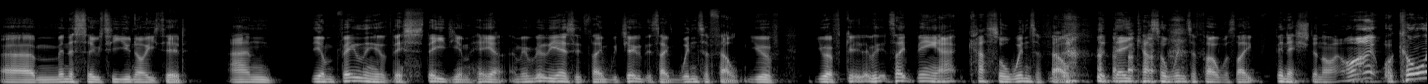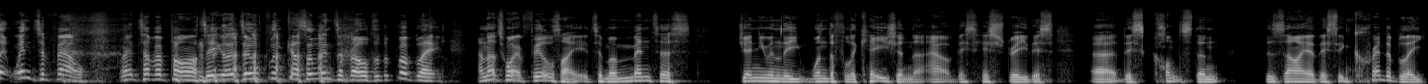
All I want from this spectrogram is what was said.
um, Minnesota United and the unveiling of this stadium here. I mean, it really is. It's like we joke. It's like Winterfell. You have you have. It's like being at Castle Winterfell the day Castle Winterfell was like finished, and I'm like, all right, we'll call it Winterfell. Let's have a party. Let's open Castle Winterfell to the public, and that's what it feels like. It's a momentous, genuinely wonderful occasion that out of this history, this uh, this constant desire, this incredibly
